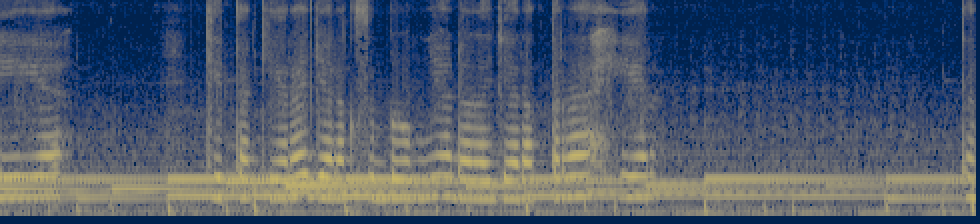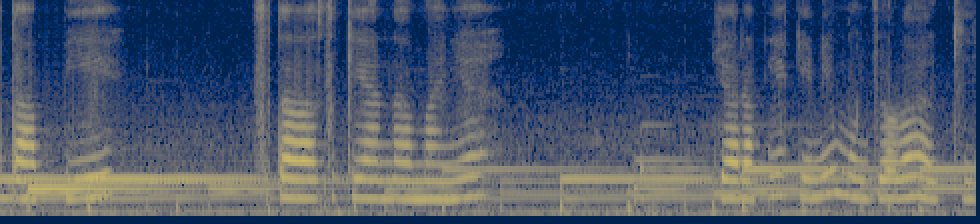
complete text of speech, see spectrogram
Ya. Kita kira jarak sebelumnya adalah jarak terakhir. Tetapi setelah sekian lamanya jaraknya kini muncul lagi.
